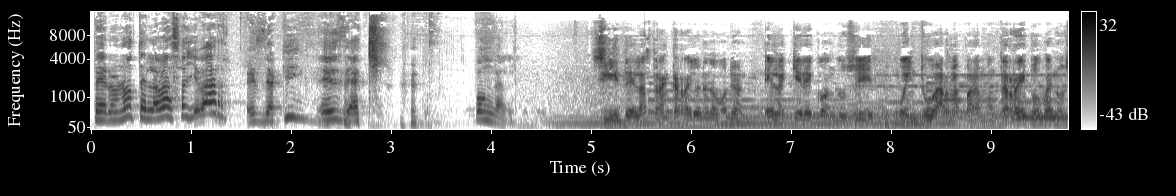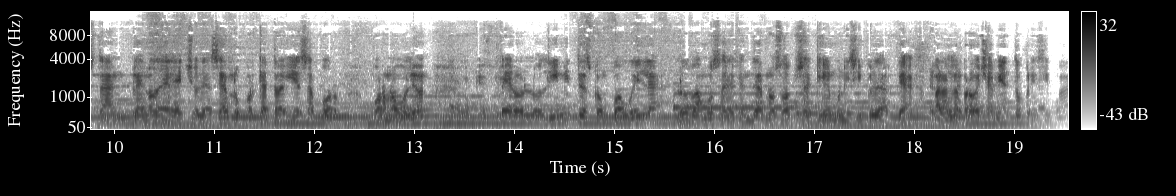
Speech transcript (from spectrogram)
pero no te la vas a llevar. Es de aquí. Es de aquí. Póngale. Si de las trancas rayones de Nuevo León él la quiere conducir o intubarla para Monterrey, pues bueno, está en pleno derecho de hacerlo porque atraviesa por, por Nuevo León. Pero los límites con Coahuila los vamos a defender nosotros aquí en el municipio de Arteaga. Para el aprovechamiento principal.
